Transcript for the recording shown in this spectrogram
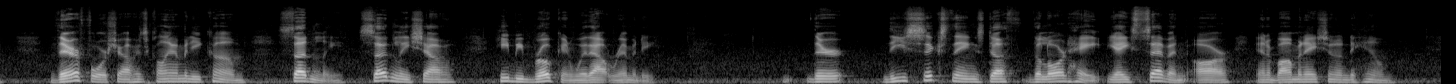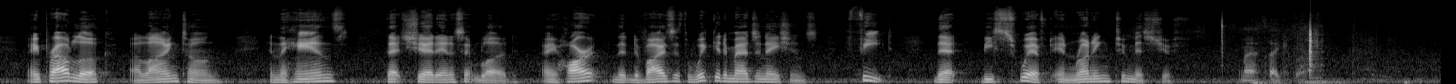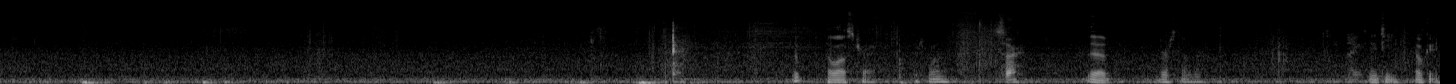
Therefore shall his calamity come suddenly, suddenly shall he be broken without remedy. There these six things doth the Lord hate, yea, seven are an abomination unto him. A proud look, a lying tongue, and the hands that shed innocent blood, a heart that deviseth wicked imaginations, feet that be swift in running to mischief. Man, thank you, brother. I lost track. Which one? Sir? The verse number? 19. Okay.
